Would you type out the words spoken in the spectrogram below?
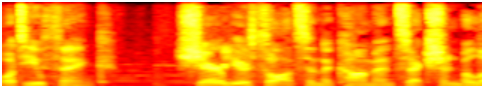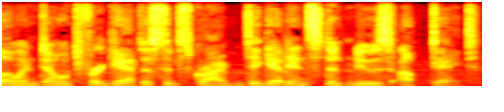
What do you think? Share your thoughts in the comment section below and don't forget to subscribe to get instant news update.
